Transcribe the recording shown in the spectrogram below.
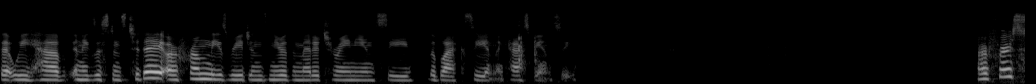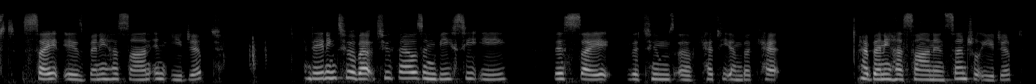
that we have in existence today are from these regions near the Mediterranean Sea, the Black Sea, and the Caspian Sea. Our first site is Beni Hassan in Egypt. Dating to about 2000 BCE, this site, the tombs of Kheti and Bekhet at Beni Hassan in central Egypt,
